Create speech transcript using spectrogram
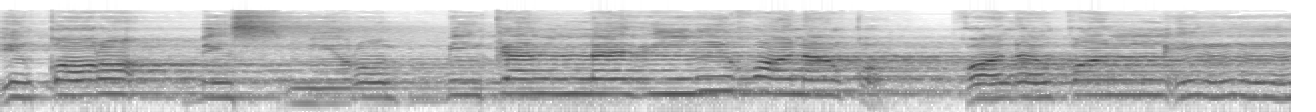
اقرأ باسم ربك الذي خلق خلق الإنسان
